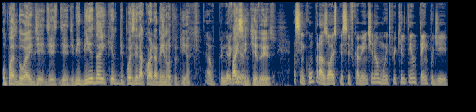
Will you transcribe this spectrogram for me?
o pandu aí de, de, de, de, bebida e que depois ele acorda bem no outro dia. É, o primeiro Faz que... sentido isso? Assim, com o prazol especificamente, não muito, porque ele tem um tempo de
